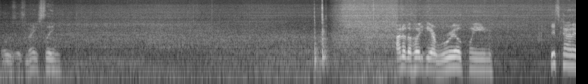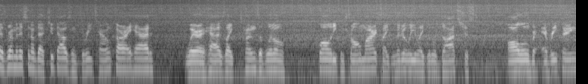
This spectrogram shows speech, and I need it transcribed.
closes nicely. Under the hood here, real clean. This kind of is reminiscent of that 2003 town car I had, where it has like tons of little quality control marks, like literally like little dots just all over everything.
